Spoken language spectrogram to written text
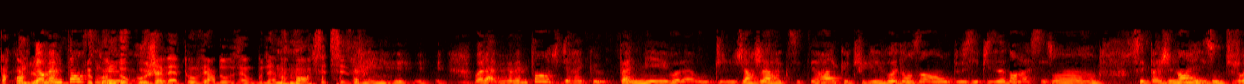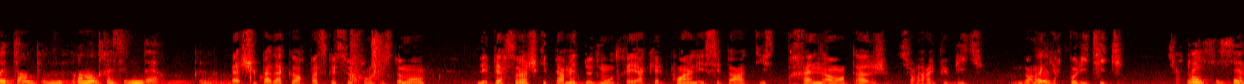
Par contre, Mais le, en même temps, le Kondoku, j'avais un peu overdose hein, au bout d'un moment cette saison. voilà, mais en même temps, je dirais que Padmé, voilà, ou Jar Jar, etc., et que tu les vois dans un ou deux épisodes dans la saison, c'est pas gênant, ils ont toujours été un peu vraiment très secondaires. Donc, euh, Bah, je suis pas d'accord parce que ce sont justement les personnages qui permettent de te montrer à quel point les séparatistes prennent l'avantage sur la République dans la Oui. guerre politique. Surtout. oui, c'est sûr.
